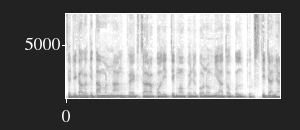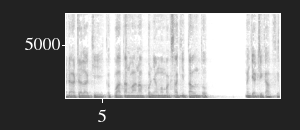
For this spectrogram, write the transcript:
Jadi kalau kita menang, baik secara politik maupun ekonomi atau kultur, setidaknya tidak ada lagi kekuatan mana pun yang memaksa kita untuk menjadi kafir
